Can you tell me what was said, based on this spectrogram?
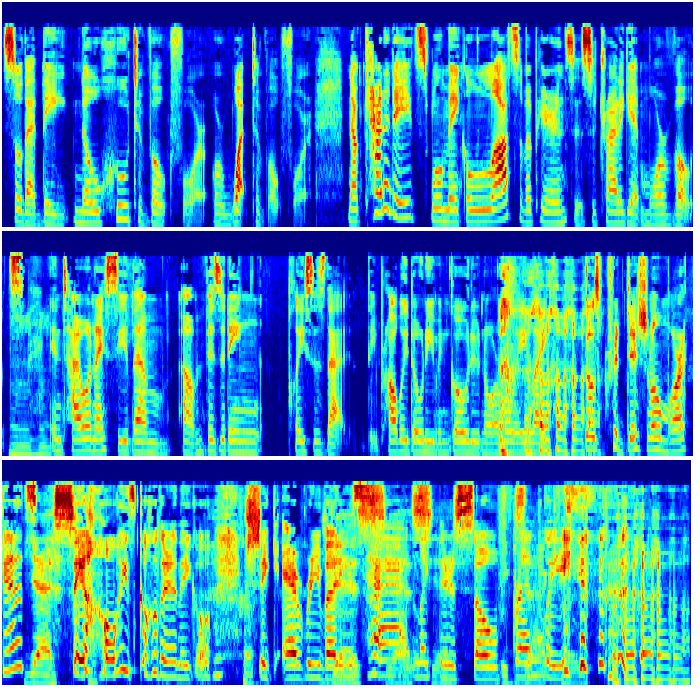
so that they know who to vote for or what to vote for. Now, candidates will make lots of appearances to try to get more votes. In Taiwan, I see them um, visiting places that they probably don't even go to normally, like those traditional markets. Yes. They always go there and they go shake everybody's Yes, hand. yes, like they're yes. so friendly. Exactly.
